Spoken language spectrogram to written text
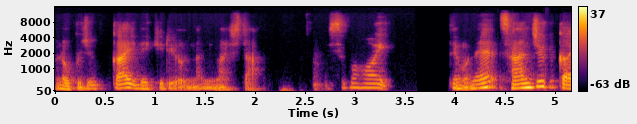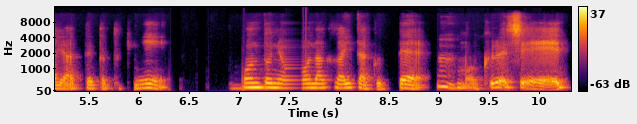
60回できるようになりました。すごい。でもね、30回やってた時に、本当にお腹が痛くって、うん。もう苦しいっ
